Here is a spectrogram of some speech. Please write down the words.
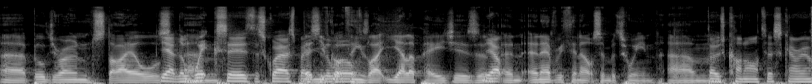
uh, build your own styles. Yeah, the um, Wixes, the Squarespace. Then you've the got world. things like Yellow Pages and, Yep. and, and everything else in between. Um, Those con artists. Carry on.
